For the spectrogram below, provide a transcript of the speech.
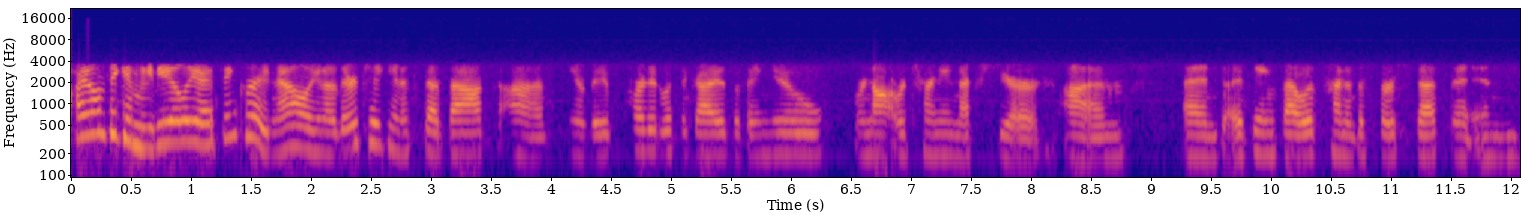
I don't think immediately. I think right now, you know, they're taking a step back. Um, you know, they've parted with the guys that they knew were not returning next year. Um, and I think that was kind of the first step in, in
